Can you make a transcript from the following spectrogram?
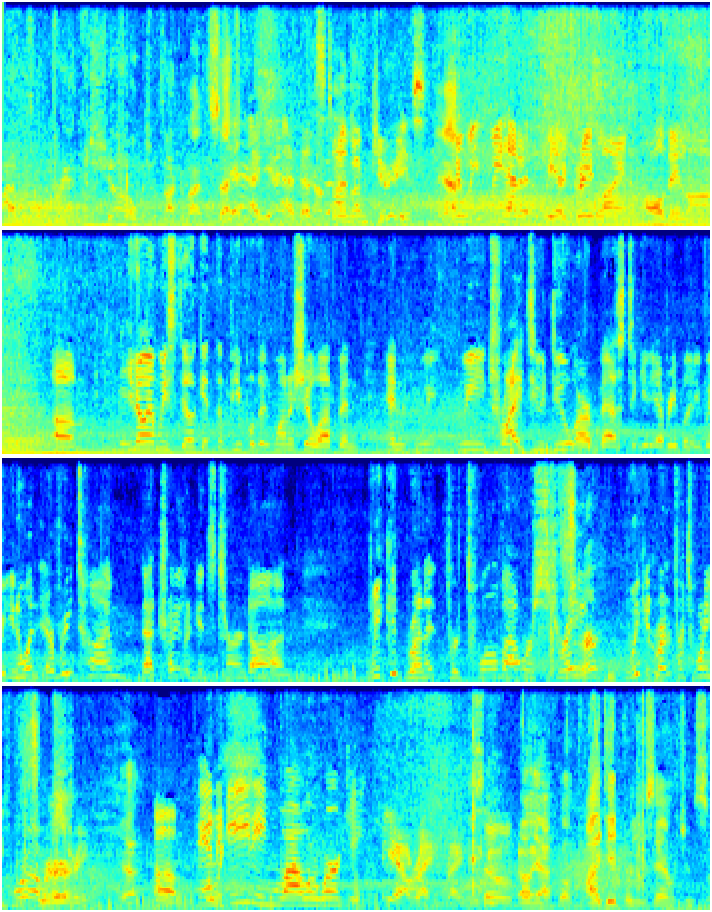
I was over at the show, which we'll talk about in a second. Yeah, yeah, that's. I'm, I'm curious. Yeah. You know, we, we had a we had a great line all day long. Um, you know, and we still get the people that want to show up, and and we we try to do our best to get everybody. But you know what? Every time that trailer gets turned on, we could run it for 12 hours straight. Sure. We could run it for 24 hours Sure. straight. Yeah. Um, And we- eating while we're working. yeah, right, right. So Oh, yeah. Well, I did bring you sandwiches. So.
